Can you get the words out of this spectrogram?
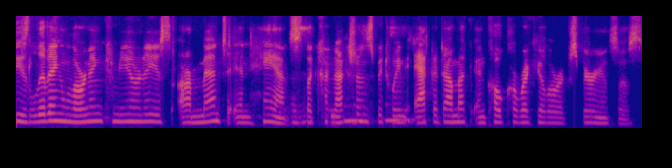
These living learning communities are meant to enhance the mm-hmm, connections mm-hmm. between academic and co-curricular experiences.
